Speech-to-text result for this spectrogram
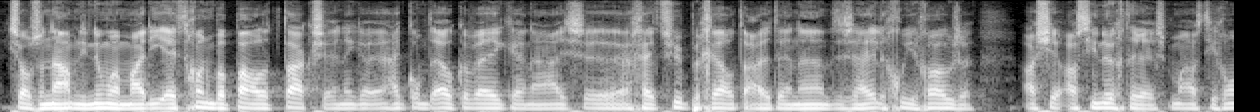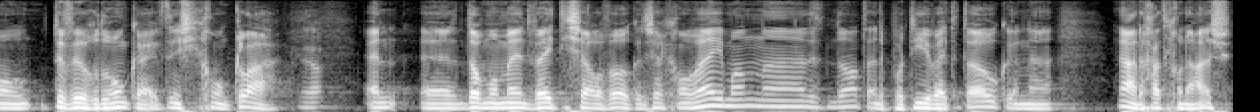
Ik zal zijn naam niet noemen, maar die heeft gewoon een bepaalde tax. En ik, hij komt elke week en hij, is, hij geeft super geld uit. En het is een hele goede gozer als, je, als hij nuchter is. Maar als hij gewoon te veel gedronken heeft, dan is hij gewoon klaar. Ja. En eh, dat moment weet hij zelf ook. En dan zegt gewoon, hé hey man, eh, dit en dat. En de portier weet het ook. En eh, ja, dan gaat hij gewoon naar huis.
